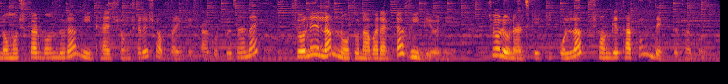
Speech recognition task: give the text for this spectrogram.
নমস্কার বন্ধুরা মিঠাইয়ের সংসারে সবাইকে স্বাগত জানাই। চলে এলাম নতুন আবার একটা ভিডিও নিয়ে। চলুন আজকে কি করলাম? সঙ্গে থাকুন, দেখতে থাকুন।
